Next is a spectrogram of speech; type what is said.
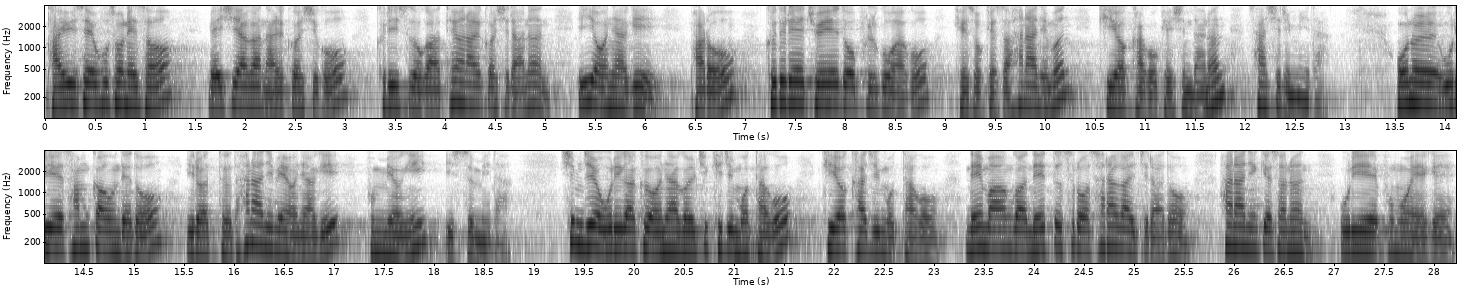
다윗의 후손에서 메시아가 날 것이고 그리스도가 태어날 것이라는 이 언약이 바로 그들의 죄에도 불구하고 계속해서 하나님은 기억하고 계신다는 사실입니다. 오늘 우리의 삶 가운데도 이렇듯 하나님의 언약이 분명히 있습니다. 심지어 우리가 그 언약을 지키지 못하고 기억하지 못하고 내 마음과 내 뜻으로 살아갈지라도 하나님께서는 우리의 부모에게,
